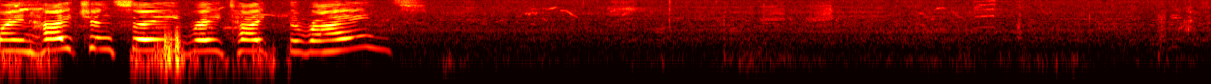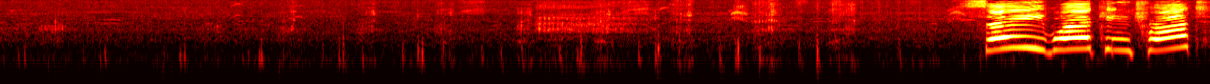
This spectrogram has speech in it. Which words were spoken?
Between H and C, retake the reins. C, working trot.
